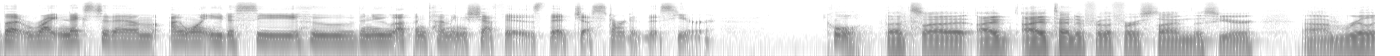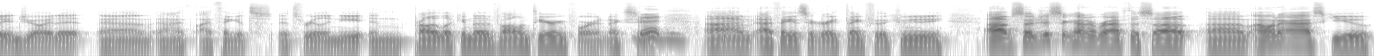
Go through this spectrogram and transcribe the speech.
but right next to them, I want you to see who the new up and coming chef is that just started this year. Cool. That's uh, I I attended for the first time this year. Um, really enjoyed it. Um, and I, I think it's it's really neat, and probably looking to volunteering for it next year. Good. Um, I think it's a great thing for the community. Um, so just to kind of wrap this up, um, I want to ask you:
